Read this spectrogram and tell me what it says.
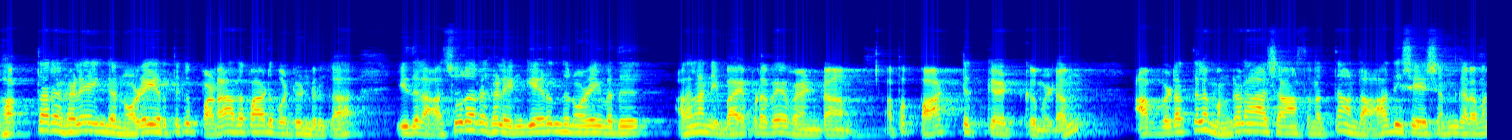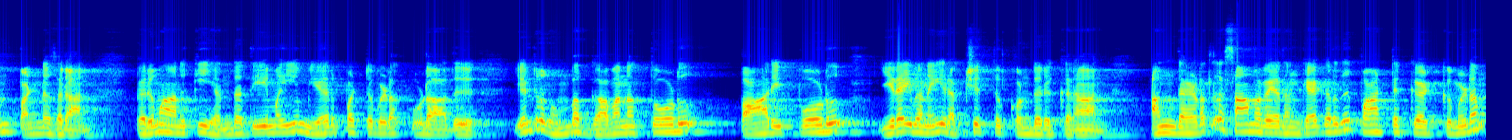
பக்தர்களே இங்கே நுழையிறதுக்கு படாத பாடுபட்டு இருக்கா இதில் அசுரர்கள் எங்கேருந்து நுழைவது? அதெல்லாம் நீ பயப்படவே வேண்டாம். அப்போ பாட்டு கேட்கும் இடம். அவ்விடத்துல மங்களாசாசனத்தை அந்த ஆதிசேஷன்கிறவன் பண்ணுகிறான். பெருமானுக்கு எந்த தீமையும் ஏற்பட்டு விடக்கூடாது என்று ரொம்ப கவனத்தோடு பாரிப்போடு இறைவனை ரட்சித்து கொண்டிருக்கிறான். அந்த இடத்துல சாமவேதம் கேட்கறது பாட்டு கேட்கும் இடம்.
